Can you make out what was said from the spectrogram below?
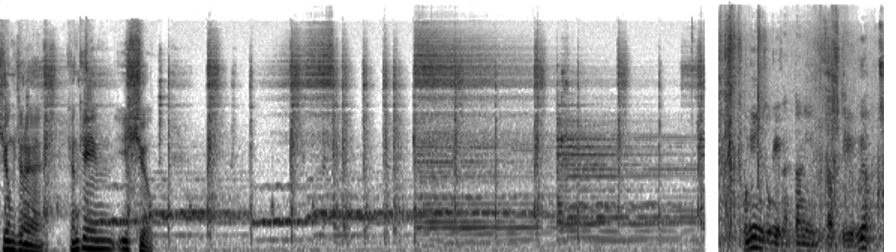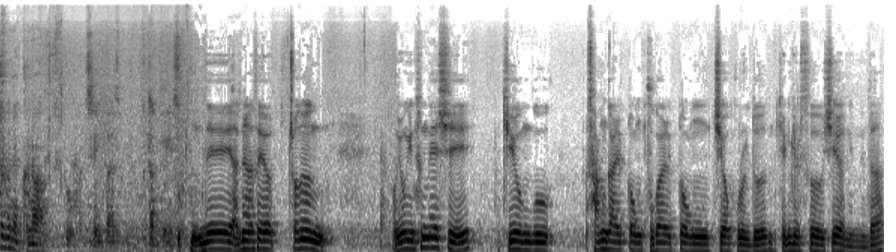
기용준의 경게임 이슈 본인 소개 간단히 부탁드리고요. 최근에 근황도 같이 말씀 부탁드리겠습니다. 네, 안녕하세요. 저는 용인 특례시 기흥구 상갈동, 구갈동 지역구를 둔 김길수 시의원입니다.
